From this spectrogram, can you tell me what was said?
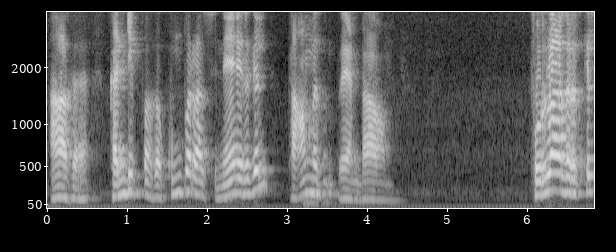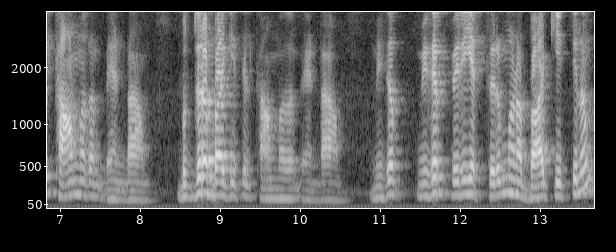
ஆக கண்டிப்பாக கும்பராசி நேயர்கள் தாமதம் வேண்டாம். பொருளாதாரத்தில் தாமதம் வேண்டாம். புத்திர பாக்கியத்தில் தாமதம் வேண்டாம். மிக மிகப்பெரிய திருமண பாக்கியத்திலும்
